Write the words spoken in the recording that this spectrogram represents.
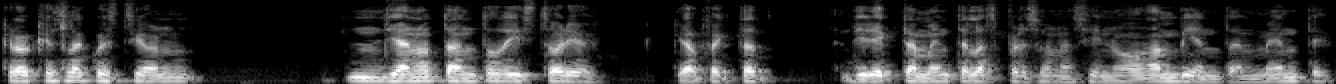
creo que es la cuestión ya no tanto de historia, que afecta directamente a las personas, sino ambientalmente.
